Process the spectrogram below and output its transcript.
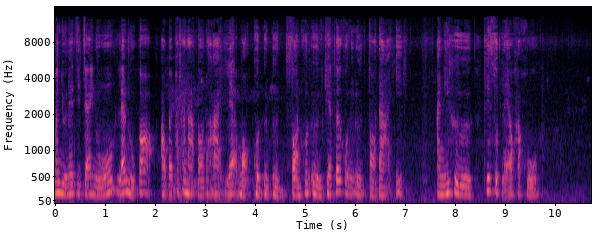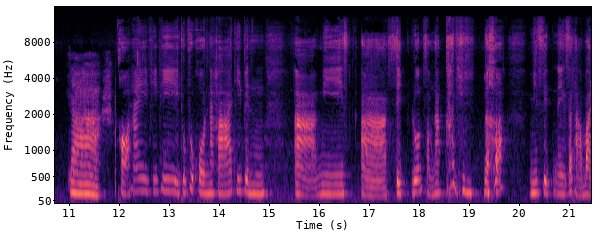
มันอยู่ในจิตใจหนู แล้วหนูก็เอาไปพัฒนาต่อได้ และบอกคนอื่นๆ สอนคนอื่นครีเอเตอร์คนอื่นๆ ต่อได้อีก อันนี้คือที่สุดแล้วค่ะครูจ้าขอให้พี่ๆทุกๆคนนะคะที่เป็นอ่ามีอ่า สิทธิ์ร่วมสำนักกันนะคะ มีสิทธิ์ในสถาบัน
